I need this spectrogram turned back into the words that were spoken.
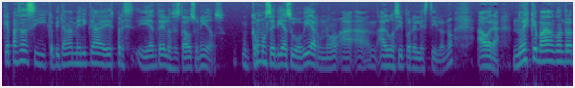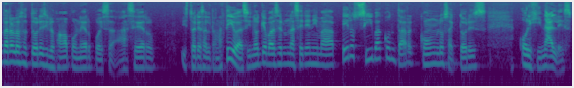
¿Qué pasa si Capitán América es presidente de los Estados Unidos? ¿Cómo sería su gobierno? algo así por el estilo, ¿no? Ahora, no es que van a contratar a los actores y los van a poner pues a hacer historias alternativas, sino que va a ser una serie animada, pero sí va a contar con los actores originales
